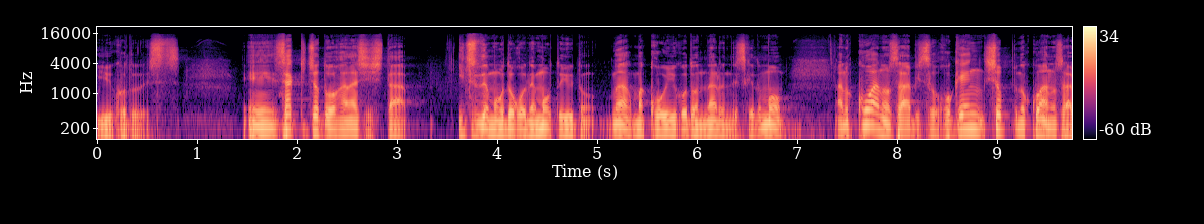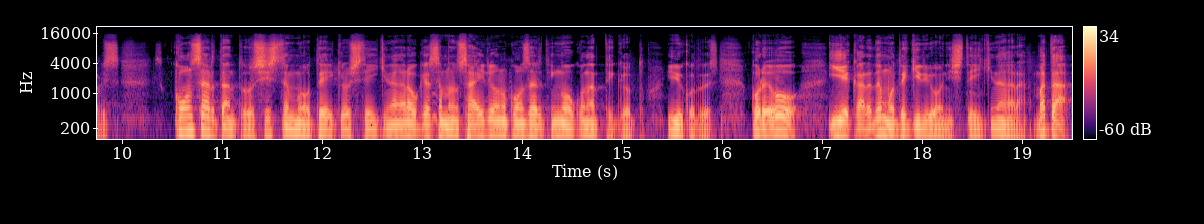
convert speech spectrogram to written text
いうことです。えー、さっきちょっとお話ししたいつでもどこでもというのが、まあ、こういうことになるんですけどもあのコアのサービス保険ショップのコアのサービスコンサルタントとシステムを提供していきながらお客様の最良のコンサルティングを行っていくよということですこれを家からでもできるようにしていきながらまた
